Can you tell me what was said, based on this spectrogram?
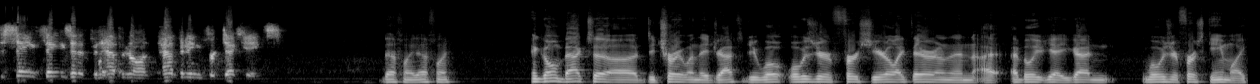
the same things that have been happening on happening for decades. Definitely, definitely. And going back to uh, Detroit when they drafted you, what what was your first year like there? And then I, I believe, yeah, you got. In, what was your first game like?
